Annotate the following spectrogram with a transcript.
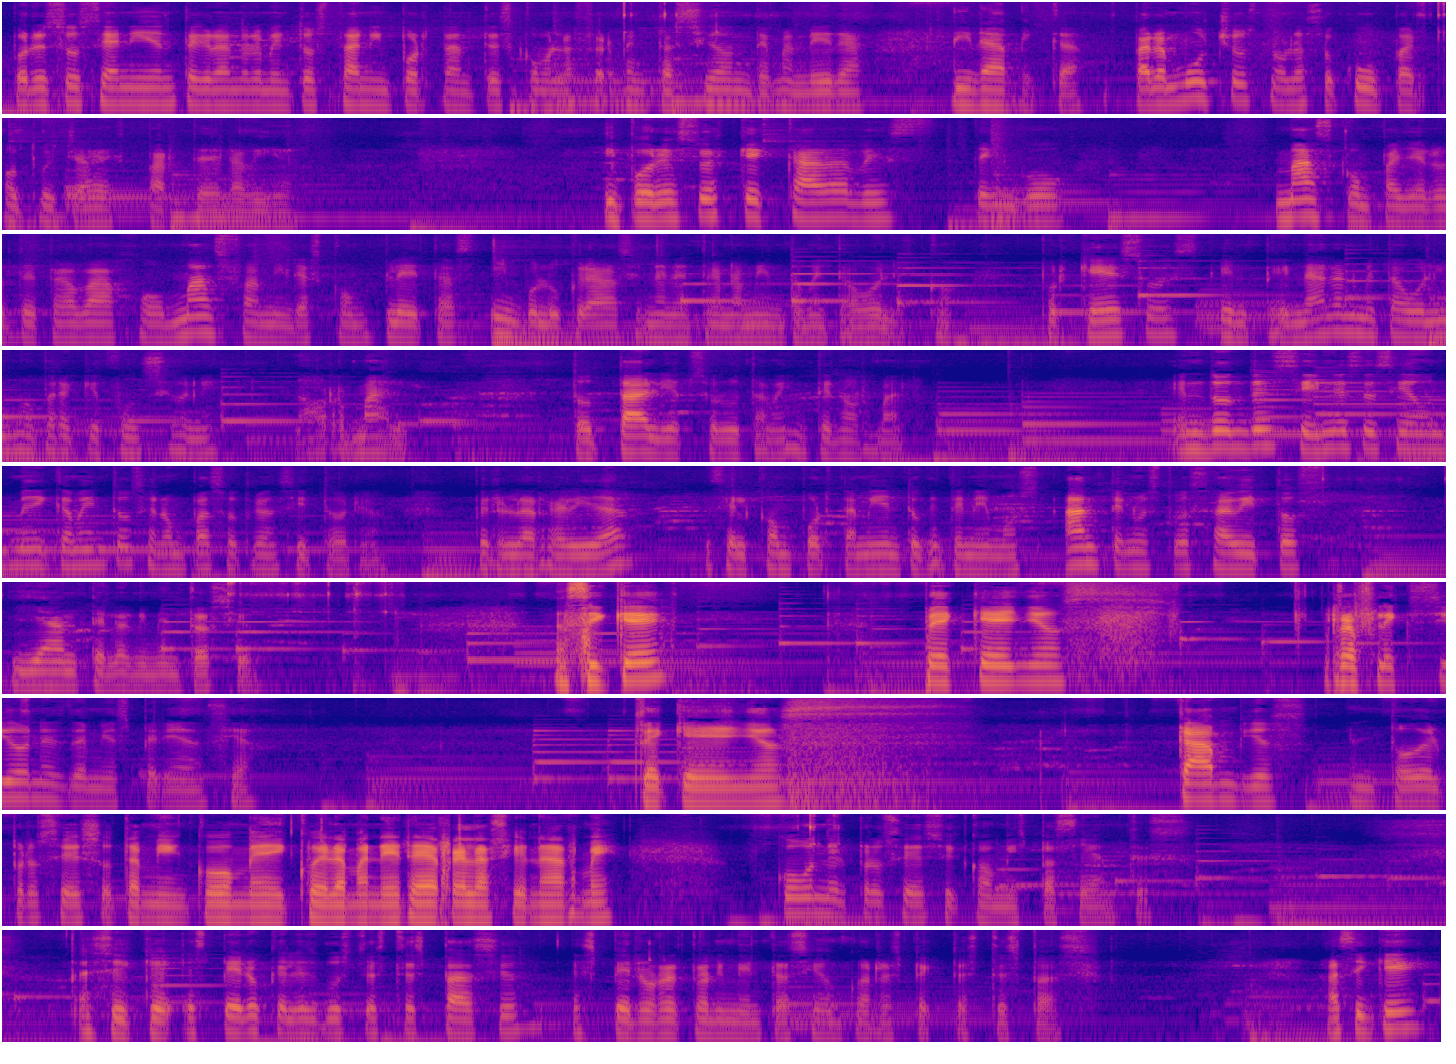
Por eso se han ido integrando elementos tan importantes como la fermentación de manera dinámica. Para muchos no las ocupan, otros ya es parte de la vida. Y por eso es que cada vez tengo más compañeros de trabajo, más familias completas involucradas en el entrenamiento metabólico, porque eso es entrenar al metabolismo para que funcione normal, total y absolutamente normal en donde si hay necesidad de un medicamento será un paso transitorio, pero la realidad es el comportamiento que tenemos ante nuestros hábitos y ante la alimentación. Así que pequeños reflexiones de mi experiencia, pequeños cambios en todo el proceso también como médico de la manera de relacionarme con el proceso y con mis pacientes. Así que espero que les guste este espacio, espero retroalimentación con respecto a este espacio. Así que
